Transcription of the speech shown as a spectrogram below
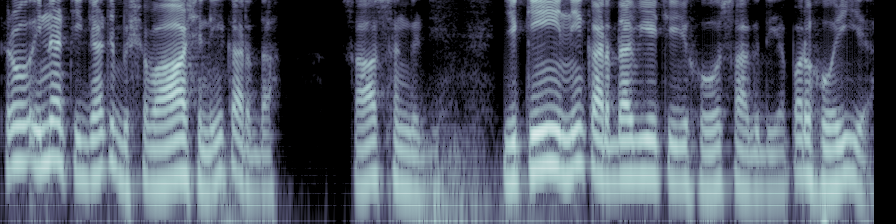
ਫਿਰ ਉਹ ਇਹਨਾਂ ਚੀਜ਼ਾਂ 'ਚ ਵਿਸ਼ਵਾਸ ਨਹੀਂ ਕਰਦਾ। ਸਾਧ ਸੰਗਤ ਜੀ, ਯਕੀਨ ਨਹੀਂ ਕਰਦਾ ਵੀ ਇਹ ਚੀਜ਼ ਹੋ ਸਕਦੀ ਆ, ਪਰ ਹੋਈ ਆ।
